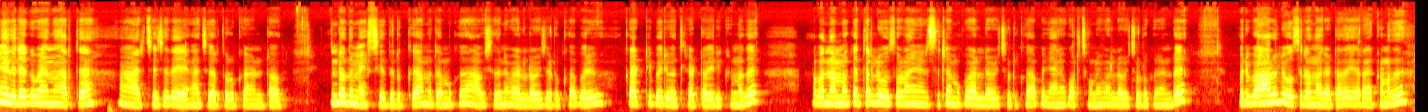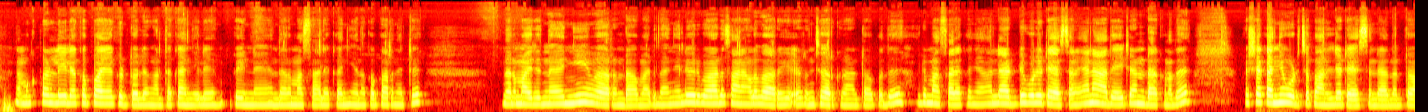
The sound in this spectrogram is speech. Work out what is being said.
ഇനി ഇതിലേക്ക് വേണം നേരത്തെ അരച്ച് വെച്ച തേങ്ങ ചേർത്ത് കൊടുക്കാം കേട്ടോ. എന്നിട്ടൊന്ന് മിക്സ് ചെയ്തെടുക്കുക. എന്നിട്ട് നമുക്ക് ആവശ്യത്തിന് വെള്ളം ഒഴിച്ചെടുക്കുക അപ്പോൾ ഒരു കട്ടി പരുവത്തിലാട്ടോ ഇരിക്കുന്നത്. അപ്പോൾ നമുക്ക് എത്ര ലൂസ് വേണം അതിനനുസരിച്ച് നമുക്ക് വെള്ളം ഒഴിച്ച് കൊടുക്കുക. അപ്പോൾ ഞാൻ കുറച്ചും കൂടി വെള്ളം ഒഴിച്ച് കൊടുക്കുന്നുണ്ട്. ഒരുപാട് ലൂസിലൊന്നും അല്ല കേട്ടോ തയ്യാറാക്കണത്. നമുക്ക് പള്ളിയിലൊക്കെ പോയാൽ കിട്ടുമല്ലോ ഇങ്ങനത്തെ കഞ്ഞിൽ പിന്നെ എന്താണ് മസാല കഞ്ഞി എന്നൊക്കെ പറഞ്ഞിട്ട്. എന്താണ് മരുന്ന് കഞ്ഞി വേറെ ഉണ്ടാവും മരുന്ന് കഞ്ഞിൽ ഒരുപാട് സാധനങ്ങൾ വേറെ ചേർക്കണം കേട്ടോ. അപ്പോൾ ഇത് ഒരു മസാല കഞ്ഞി. നല്ല അടിപൊളി ടേസ്റ്റാണ് ഞാൻ ആദ്യമായിട്ടാണ് ഉണ്ടാക്കുന്നത് പക്ഷേ കഞ്ഞി കുടിച്ചപ്പോൾ നല്ല ടേസ്റ്റ് ഉണ്ടായിരുന്നു കേട്ടോ.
